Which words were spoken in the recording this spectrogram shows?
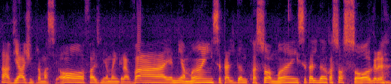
Ah, viagem para Maceió, faz minha mãe gravar, é minha mãe, você tá lidando com a sua mãe, você tá lidando com a sua sogra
